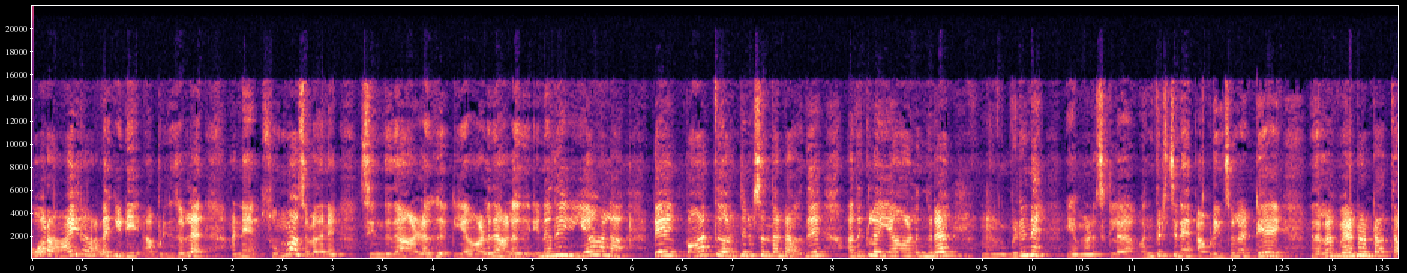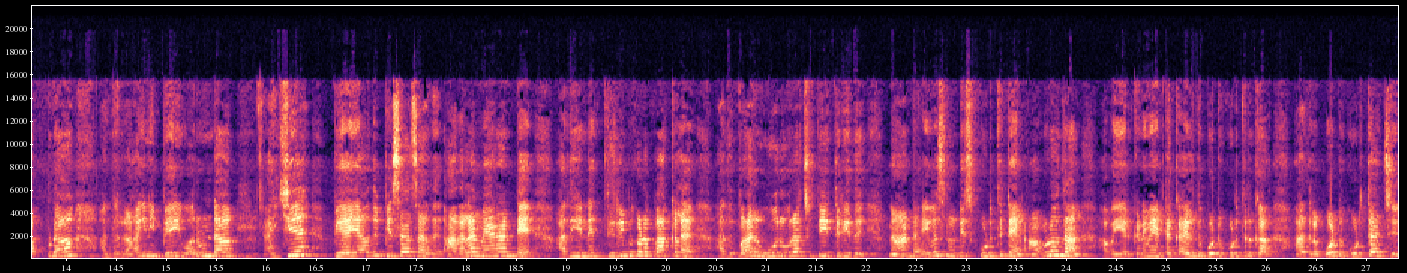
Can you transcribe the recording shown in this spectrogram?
ஓரம் ஆயிரம் அழகிடி அப்படின்னு சொல்ல அண்ணே சும்மா சொல்லாதண்ணே சிந்து தான் அழகு என் ஆளு தான் அழகு. என்னது ஏன் ஆளா? டேய் பார்த்து அஞ்சு நிமிஷம் தாண்டா ஆகுது. அதுக்குள்ள ஏன் ஆளுங்கிற? விடுனே என் மனசுக்குள்ள வந்துருச்சுனே அப்படின்னு சொல்ல டேய் இதெல்லாம் வேணாம்டா தப்புடா. அந்த ராகினி பேய் வரும்டா. ஐயே பேயாவது பிசாசாது. அதெல்லாம் வேணான்ட்டேன் அது என்ன திரும்பி கூட பார்க்கல. அது பாரு ஊர் ஊரா சுற்றி தெரியுது. நான் டைவர்ஸ் நோட்டீஸ் கொடுத்துட்டேன். அவ்வளோதான் அவள் ஏற்கனவே என்கிட்ட கையெழுத்து போட்டு கொடுத்துருக்கா. அதில் போட்டு கொடுத்தாச்சு.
